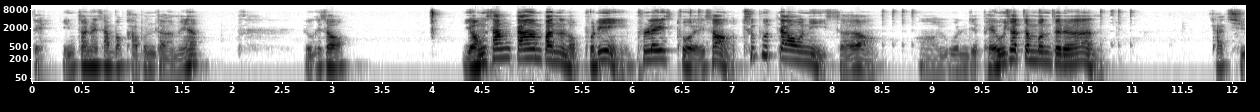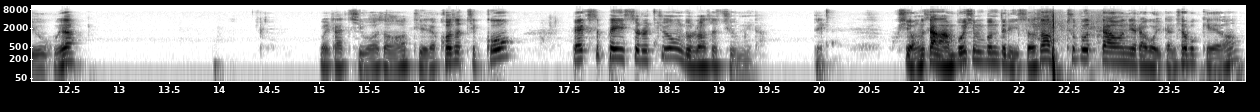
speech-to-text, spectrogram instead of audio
네, 인터넷에 한번 가본 다음에요. 여기서 영상 다운받는 어플이 플레이스토어에서 튜브 다운이 있어요. 어, 요거를 이제 배우셨던 분들은 다 지우고요. 이걸 다 지워서 뒤에다 커서 찍고 백스페이스로 쭉 눌러서 지웁니다. 네. 혹시 영상 안 보신 분들이 있어서 튜브 다운이라고 일단 쳐볼게요.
